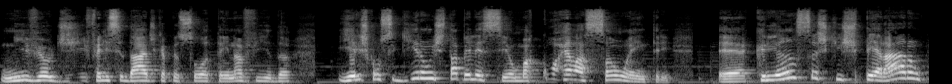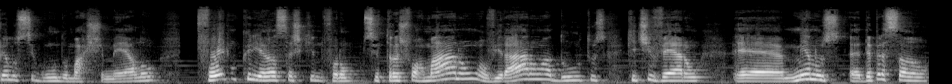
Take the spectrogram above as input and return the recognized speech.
nível de felicidade que a pessoa tem na vida. E eles conseguiram estabelecer uma correlação entre é, crianças que esperaram pelo segundo marshmallow foram crianças que foram se transformaram ou viraram adultos que tiveram é, menos é, depressão,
